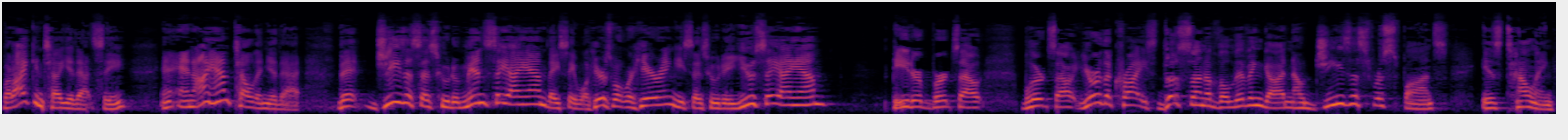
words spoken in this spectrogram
But I can tell you that, see? And, and, I am telling you that. That Jesus says, who do men say I am? They say, well, here's what we're hearing. He says, who do you say I am? Peter blurts out, blurts out, you're the Christ, the son of the living God. Now Jesus' response is telling.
